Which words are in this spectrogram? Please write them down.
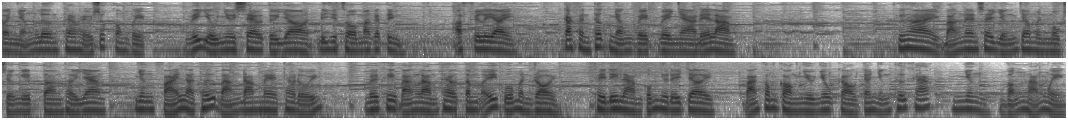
và nhận lương theo hiệu suất công việc. Ví dụ như sale tự do, digital marketing, affiliate, các hình thức nhận việc về nhà để làm Thứ hai, bạn nên xây dựng cho mình một sự nghiệp toàn thời gian nhưng phải là thứ bạn đam mê theo đuổi. Vì khi bạn làm theo tâm ý của mình rồi thì đi làm cũng như đi chơi, bạn không còn nhiều nhu cầu cho những thứ khác nhưng vẫn mãn nguyện.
